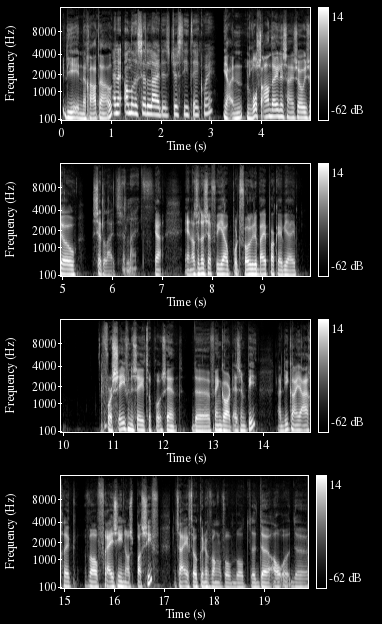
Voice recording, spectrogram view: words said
die je in de gaten houdt. En een andere satellite is Just Eat Takeaway. Ja, en losse aandelen zijn sowieso satellites. Satellite. En als we dus even jouw portfolio erbij pakken, heb jij voor 77% de Vanguard S&P. Nou, die kan je eigenlijk wel vrij zien als passief. Dat zou eventueel kunnen vervangen bijvoorbeeld de, de, de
